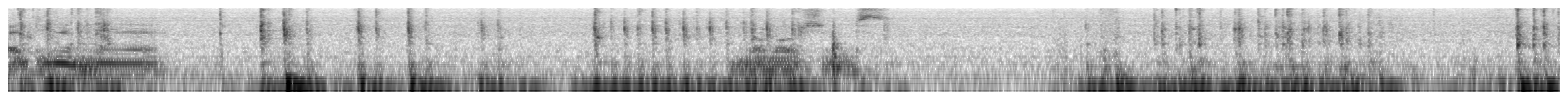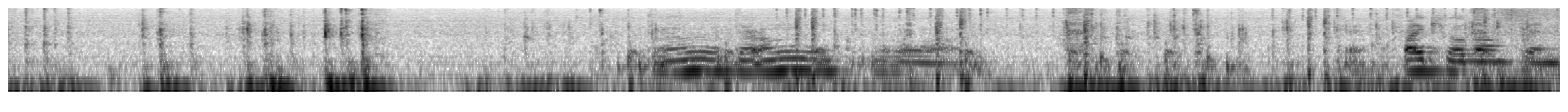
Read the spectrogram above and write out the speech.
I didn't mean it. No motions. They're only, they're only like little um, Okay, if I kill them, then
